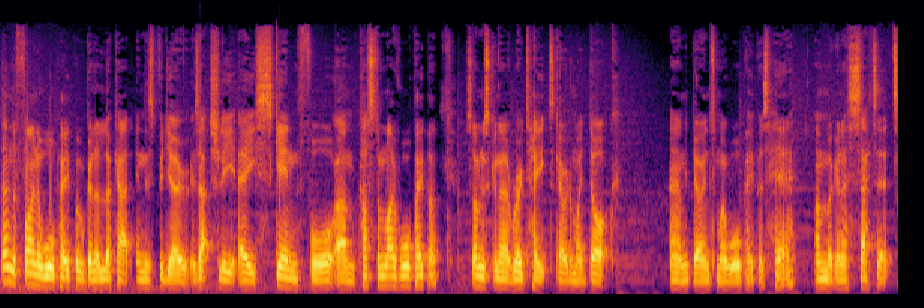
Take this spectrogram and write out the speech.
Then the final wallpaper we're going to look at in this video is actually a skin for um, Kustom live wallpaper. So I'm just going to rotate, go to my dock, and go into my wallpapers here, and we're going to set it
